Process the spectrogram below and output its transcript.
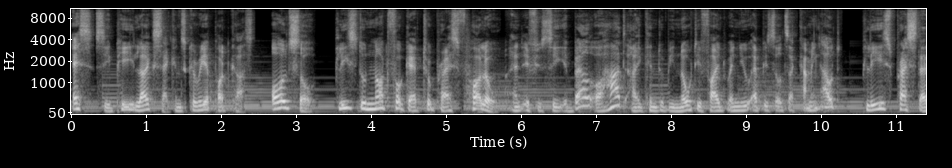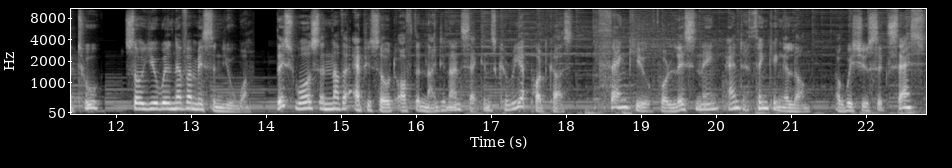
SCP like Seconds Career Podcast. Also, please do not forget to press follow. And if you see a bell or heart icon to be notified when new episodes are coming out, please press that too so you will never miss a new one. This was another episode of the 99 Seconds Career Podcast. Thank you for listening and thinking along. I wish you success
